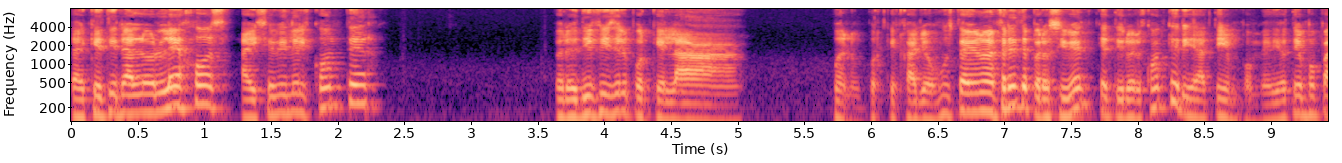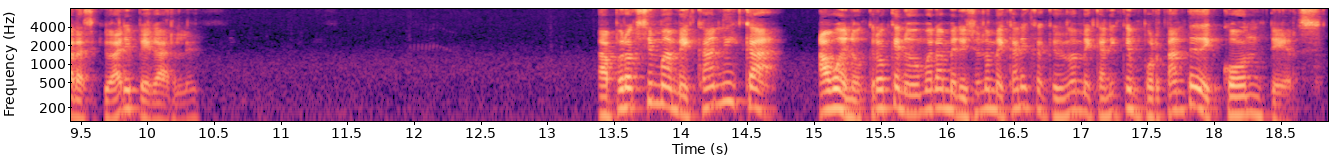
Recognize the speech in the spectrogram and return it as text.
Hay que tirarlo lejos, ahí se viene el counter. Pero es difícil porque la... Bueno, porque cayó justo ahí en el frente, pero si ven que tiró el counter y da tiempo. Me dio tiempo para esquivar y pegarle. La próxima mecánica... Ah, bueno, creo que no me merece una mecánica que es una mecánica importante de counters.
